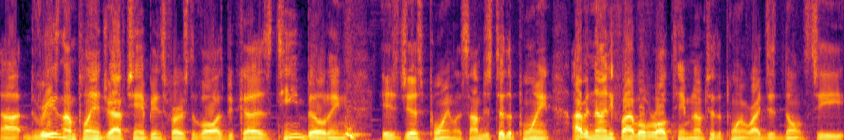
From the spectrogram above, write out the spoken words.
Uh, the reason I'm playing draft champions, first of all, is because team building is just pointless. I'm just to the point, I have a 95 overall team, and I'm to the point where I just don't see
